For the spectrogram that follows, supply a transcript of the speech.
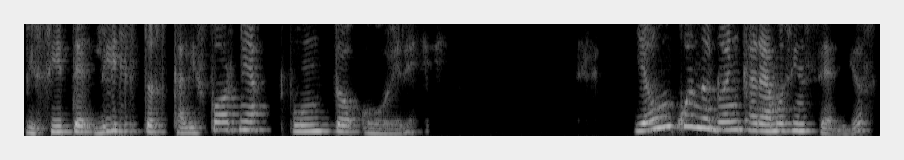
visite listoscalifornia.org. Y aun cuando no encaramos incendios,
